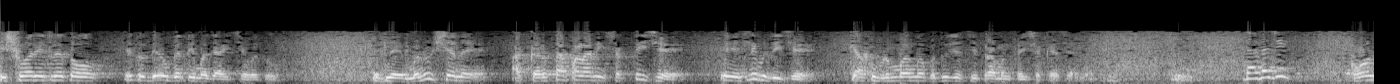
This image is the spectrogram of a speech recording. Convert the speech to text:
ઈશ્વર એટલે તો એ તો દેવગતિમાં જાય છે બધું. એટલે મનુષ્યને આ કરતાપણાની શક્તિ છે એ એટલી બધી છે કે આખું બ્રહ્માંડમાં બધું જ ચિત્રામણ થઈ શકે છે દાદાજી? કોણ?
